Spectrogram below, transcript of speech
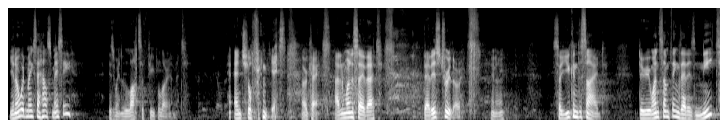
You know what makes a house messy? Is when lots of people are in it. And children, yes. Okay. I didn't want to say that. That is true, though. You know. So you can decide do we want something that is neat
